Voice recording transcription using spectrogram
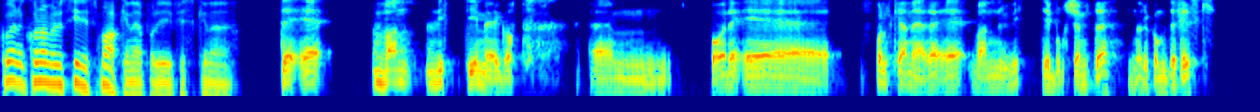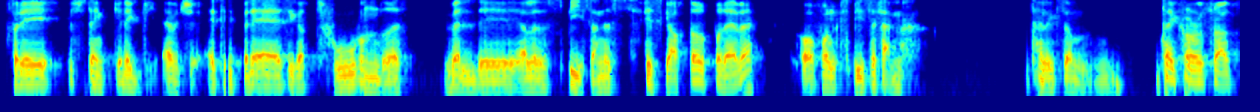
Hvordan, vil du si de smaken er på de fiskene? Det er vanvittig mye godt. Um, og det er Folk her nede er vanvittig bortskjemte når det kommer til fisk. Fordi hvis du tenker deg Jeg vet ikke, jeg tipper det er sikkert 200 veldig, eller spisende fiskearter på revet, og folk spiser fem. Det er liksom Det er coral trout,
